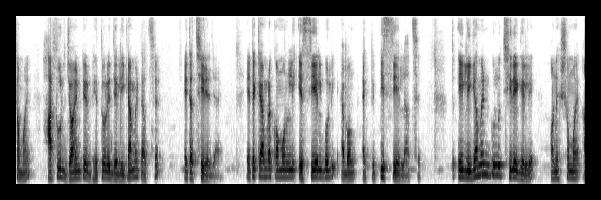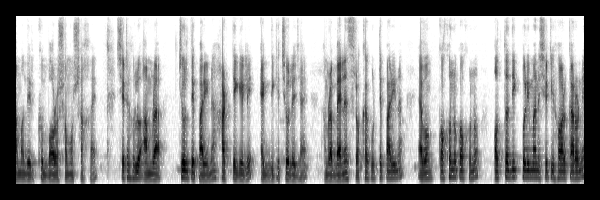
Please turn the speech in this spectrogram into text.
সময় হাঁটুর জয়েন্টের ভেতরে যে লিগামেন্ট আছে, এটা ছিঁড়ে যায়। এটাকে আমরা কমনলি এসিএল বলি এবং একটি পিসিএল আছে। তো এই লিগামেন্টগুলো ছিঁড়ে গেলে অনেক সময় আমাদের খুব বড় সমস্যা হয়। সেটা হলো আমরা চলতে পারি না, হাঁটতে গেলে একদিকে চলে যায়, আমরা ব্যালেন্স রক্ষা করতে পারি না এবং কখনো কখনো অত্যাধিক পরিমাণে সেটি হওয়ার কারণে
